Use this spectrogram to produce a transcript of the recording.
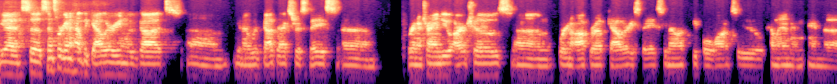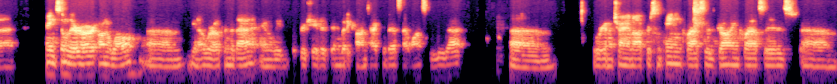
Yeah. So since we're going to have the gallery and we've got, um, you know, we've got the extra space, um, we're going to try and do art shows. Um, we're going to offer up gallery space. You know, if people want to come in and, and uh, hang some of their art on the wall. Um, you know, we're open to that, and we'd appreciate if anybody contacted us that wants to do that. Um, we're going to try and offer some painting classes, drawing classes, um,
